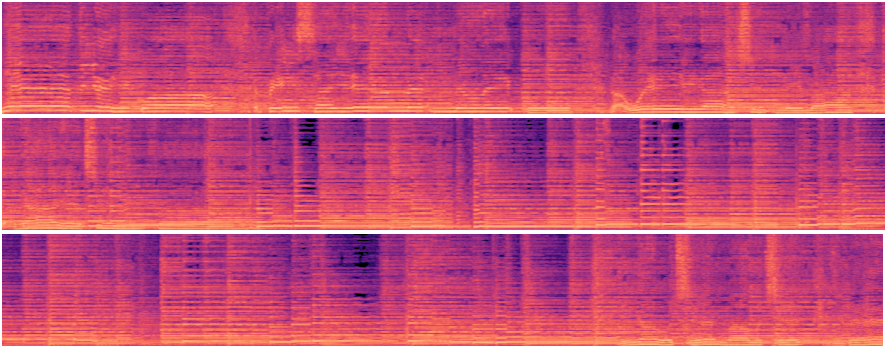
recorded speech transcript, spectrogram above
မြဲတဲ့ရွေးกว่าပေးဆိုင်ရင်နဲ့မလေးကိုငါဝေးကချစ်နေမှာငါရဲ့ချစ် 진 맘을 지키래.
